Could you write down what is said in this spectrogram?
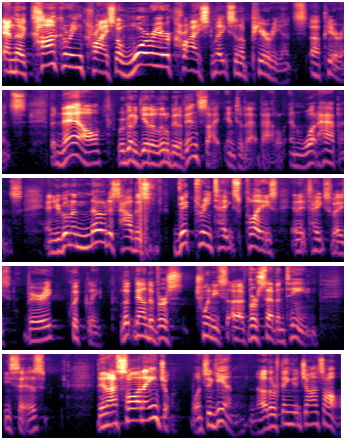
and the conquering Christ, a warrior Christ, makes an appearance. appearance. But now we're going to get a little bit of insight into that battle and what happens. And you're going to notice how this victory takes place, and it takes place very quickly. Look down to verse 20, uh, verse 17. He says, "Then I saw an angel." Once again, another thing that John saw.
